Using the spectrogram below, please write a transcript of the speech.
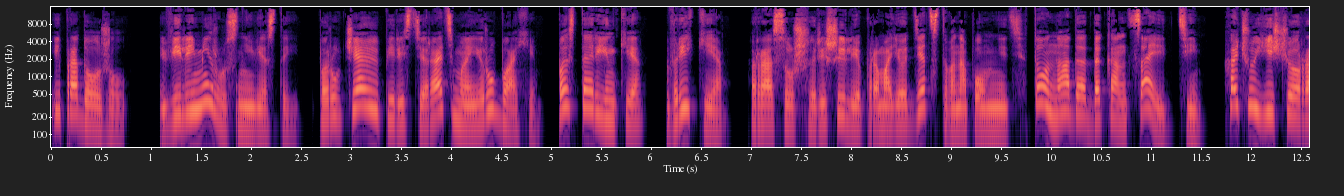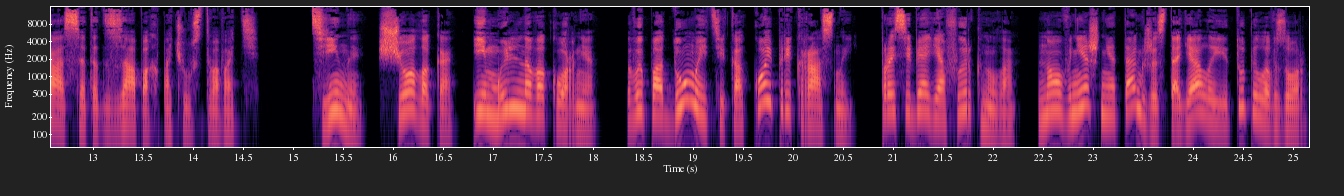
и продолжил. «Велимиру с невестой поручаю перестирать мои рубахи. По старинке, в реке. Раз уж решили про мое детство напомнить, то надо до конца идти. Хочу еще раз этот запах почувствовать» тины, щелока и мыльного корня. Вы подумайте, какой прекрасный!» Про себя я фыркнула, но внешне также стояла и тупила взор,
